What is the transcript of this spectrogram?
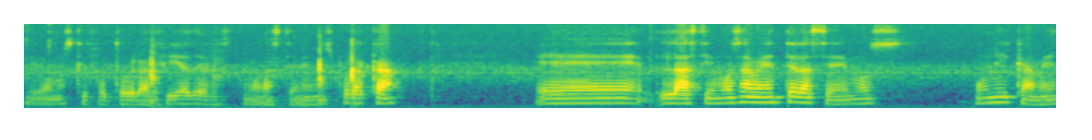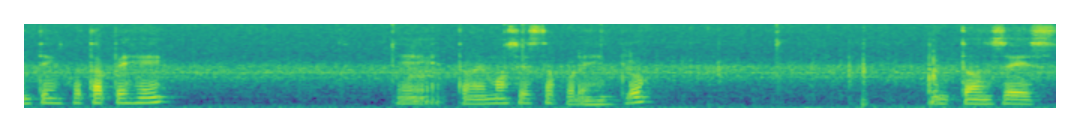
digamos que fotografías de las como las tenemos por acá. Eh, lastimosamente las tenemos únicamente en JPG eh, tomemos esta por ejemplo. Entonces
